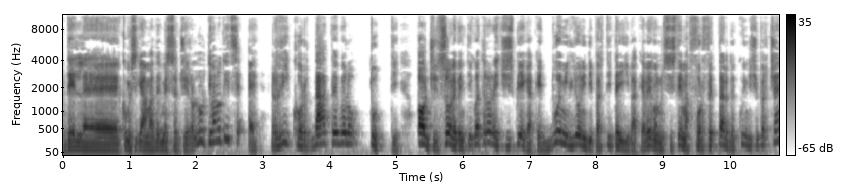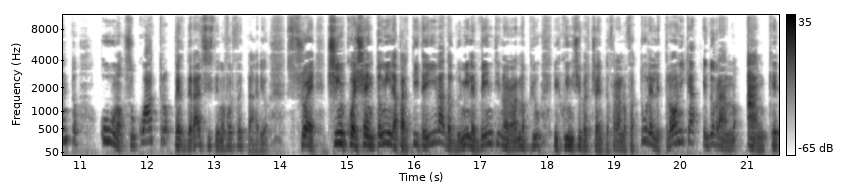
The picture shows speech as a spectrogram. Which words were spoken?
del, come si chiama, del messaggero. L'ultima notizia è ricordatevelo tutti. Oggi il Sole 24 Ore ci spiega che 2 milioni di partite IVA che avevano il sistema forfettario del 15%, uno su quattro perderà il sistema forfettario. Cioè 500.000 partite IVA dal 2020 non avranno più il 15%, faranno fattura elettronica e dovranno anche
